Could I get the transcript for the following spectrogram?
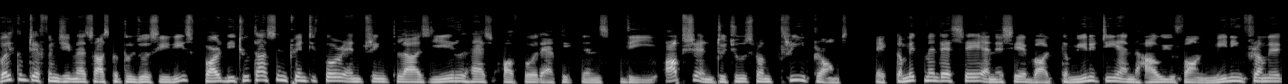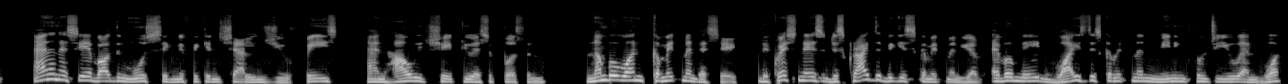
Welcome to F1GMAT's Ask Atul Jo series. For the 2024 entering class, Yale has offered applicants the option to choose from three prompts a commitment essay, an essay about community and how you found meaning from it, and an essay about the most significant challenge you faced and how it shaped you as a person. Number one, commitment essay. The question is describe the biggest commitment you have ever made. Why is this commitment meaningful to you, and what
